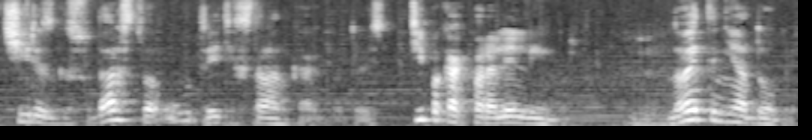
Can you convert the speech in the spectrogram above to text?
через государство у третьих стран, как бы. То есть, типа как параллельный импорт. Но это не одобрено.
